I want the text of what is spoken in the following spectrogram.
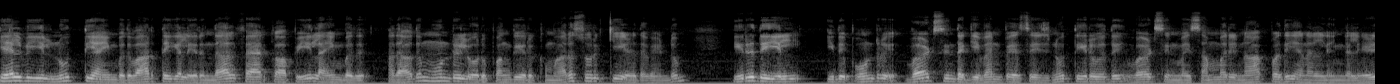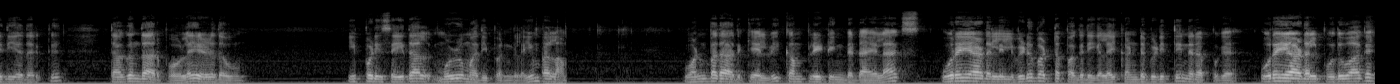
கேள்வியில் நூற்றி ஐம்பது வார்த்தைகள் இருந்தால் ஃபேர் காப்பியில் ஐம்பது. அதாவது மூன்றில் ஒரு பங்கு இருக்குமாறு சுருக்கி எழுத வேண்டும். இறுதியில் இது போன்று words in the given passage நூற்றி இருபது வேர்ட்ஸ் இன் மை சம்மரி நாற்பது என நீங்கள் எழுதியதற்கு தகுந்தாற் போல எழுதவும். இப்படி செய்தால் முழு மதிப்பெண்களையும் பெறலாம். ஒன்பதாவது கேள்வி கம்ப்ளீட்டிங் த டயலாக்ஸ் உரையாடலில் விடுபட்ட பகுதிகளை கண்டுபிடித்து நிரப்புக. உரையாடல் பொதுவாக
